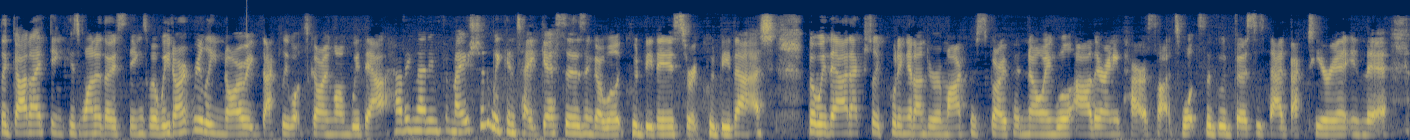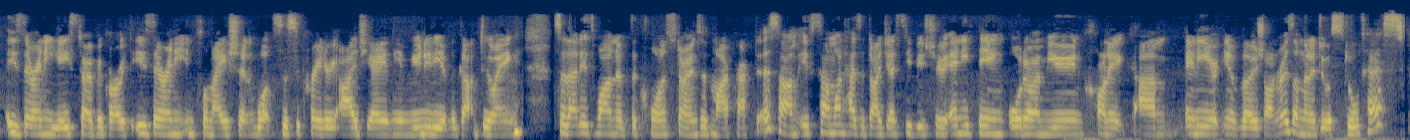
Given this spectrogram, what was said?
the gut, I think, is one of those things where we don't really know exactly what's going on without having that information. We can take guesses and go, well, it could be this or it could be that, but without actually putting it under a microscope and knowing, well, are there any parasites? What's the good versus bad bacteria in there? Is there any yeast overgrowth? Is there any inflammation? What's the secretory IgA and the immunity of the gut doing? So that is one of the cornerstones of my practice. Um, if someone has a digestive issue, anything autoimmune, chronic, um, any of those genres, I'm going to do a stool test.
